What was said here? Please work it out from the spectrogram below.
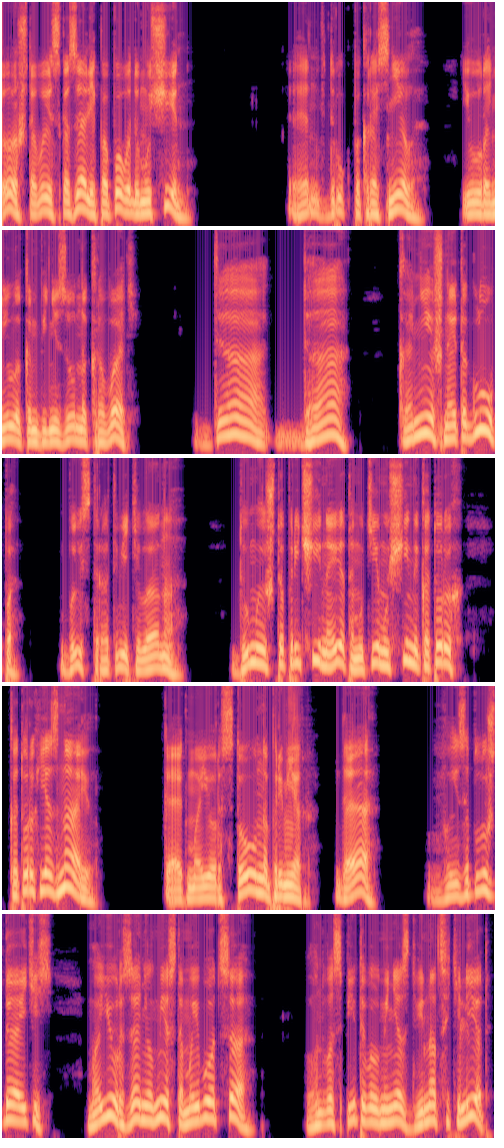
То, что вы сказали по поводу мужчин? Эн вдруг покраснела и уронила комбинезон на кровать. «Да, да, конечно, это глупо», — быстро ответила она. «Думаю, что причина этому те мужчины, которых... которых я знаю». «Как майор Стоун, например, да?» «Вы заблуждаетесь. Майор занял место моего отца. Он воспитывал меня с двенадцати лет».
